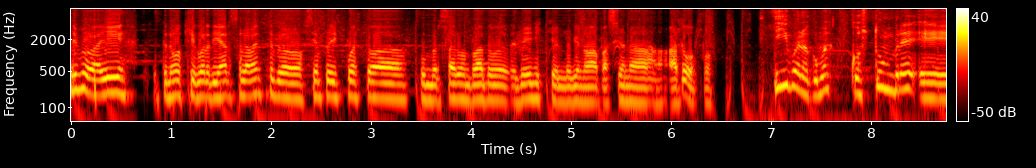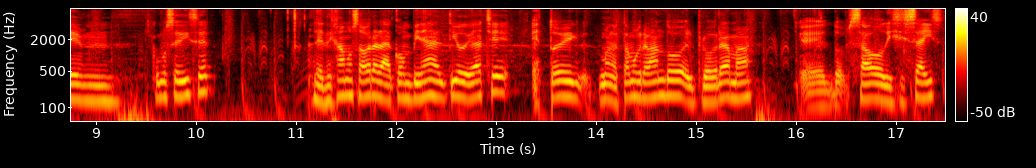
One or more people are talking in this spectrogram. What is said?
Sí, pues ahí tenemos que coordinar solamente, pero siempre dispuesto a conversar un rato de tenis, que es lo que nos apasiona a todos. Y bueno, como es costumbre, eh, ¿cómo se dice? Les dejamos ahora la combinada del tío de H. Estoy, bueno, estamos grabando el programa el sábado 16.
